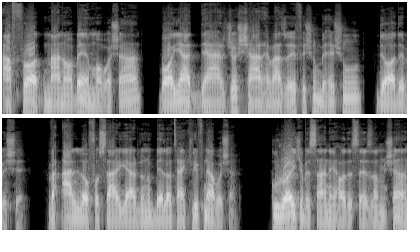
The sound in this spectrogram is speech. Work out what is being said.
افراد منابع ما باشن باید درجا شرح وظایفشون بهشون داده بشه و علاف و سرگردون و بلا تکلیف نباشن. گروهایی که به صحنه حادثه اعزام میشن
